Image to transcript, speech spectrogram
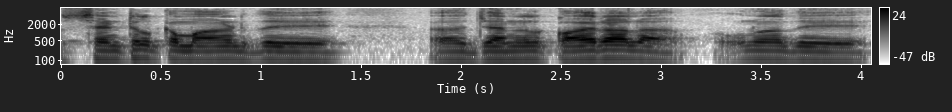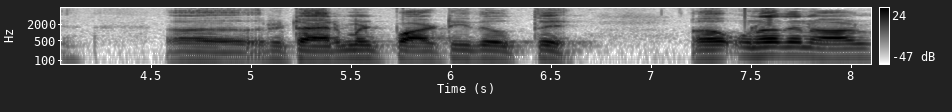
ਸੈਂਟਰਲ ਕਮਾਂਡ ਦੇ ਜਨਰਲ ਕੋਇਰਾਲਾ ਉਹਨਾਂ ਦੇ ਰਿਟਾਇਰਮੈਂਟ ਪਾਰਟੀ ਦੇ ਉੱਤੇ ਉਹਨਾਂ ਦੇ ਨਾਲ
